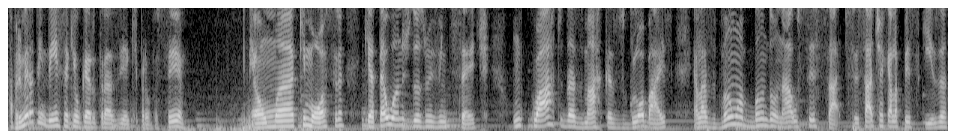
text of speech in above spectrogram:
A primeira tendência que eu quero trazer aqui para você é uma que mostra que até o ano de 2027 um quarto das marcas globais elas vão abandonar o CSAT. O CSAT é aquela pesquisa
